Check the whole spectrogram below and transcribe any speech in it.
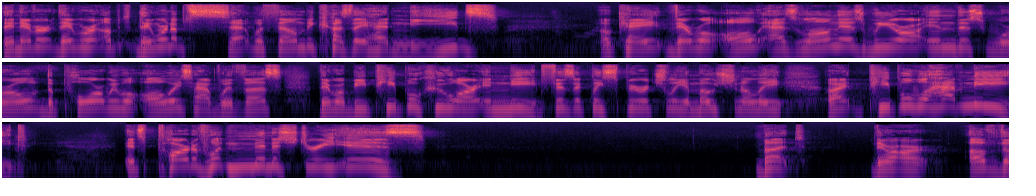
They never they were up, they weren't upset with them because they had needs. Okay, there will all as long as we are in this world, the poor we will always have with us. There will be people who are in need, physically, spiritually, emotionally. right people will have need. It's part of what ministry is. But there are of the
